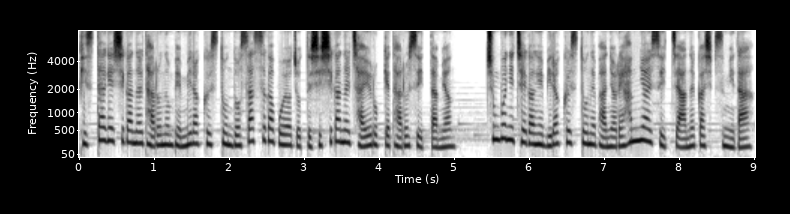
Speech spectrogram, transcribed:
비슷하게 시간을 다루는 뱀 미라클 스톤도 사스가 보여줬듯이 시간을 자유롭게 다룰 수 있다면 충분히 최강의 미라클 스톤의 반열에 합류할 수 있지 않을까 싶습니다.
